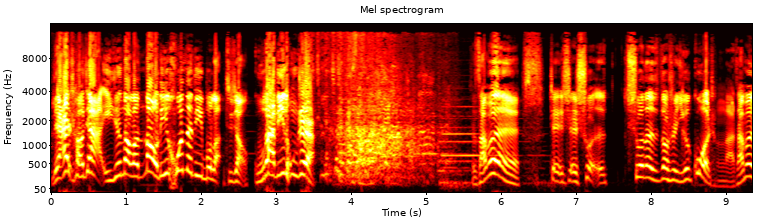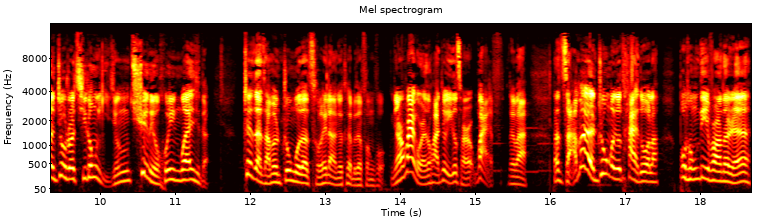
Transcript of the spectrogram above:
俩人吵架已经到了闹离婚的地步了，就叫古大迪同志。咱们这是说说的都是一个过程啊，咱们就说其中已经确定婚姻关系的。这在咱们中国的词汇量就特别的丰富。你要是外国人的话，就一个词儿 “wife”，对吧？那咱们中国就太多了，不同地方的人、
